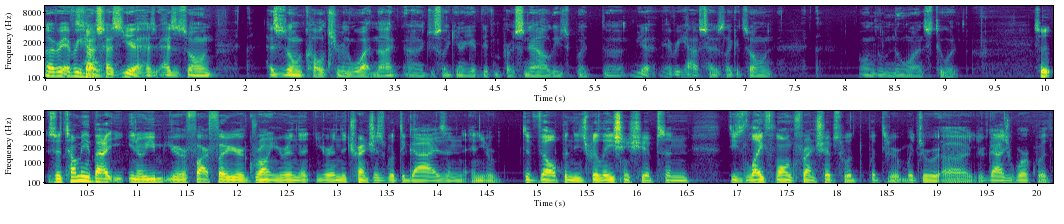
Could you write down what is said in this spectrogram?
every, every So- house has yeah has, has its own has its own culture and whatnot. Uh, just like you know you have different personalities, but uh, yeah, every house has like its own own little nuance to it. So, so tell me about you know you, you're a firefighter, you're a grunt, you're in the you're in the trenches with the guys, and, and you're developing these relationships and these lifelong friendships with with your with your uh, your guys you work with.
